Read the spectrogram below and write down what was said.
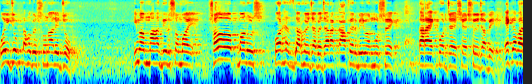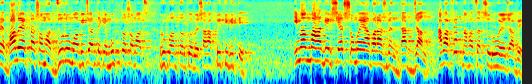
ওই যুগটা হবে সোনালি যুগ। ইমাম মাহাদির সময় সব মানুষ পরহেজগার হয়ে যাবে, যারা কাফের, বেঈমান, মুশরেক, তারা এক পর্যায়ে শেষ হয়ে যাবে। একেবারে ভালো একটা সমাজ, জুলুম, অবিচার থেকে মুক্ত সমাজ রূপান্তর করবে সারা পৃথিবীতে। ইমাম মাহাদির শেষ সময়ে আবার আসবেন দাজ্জাল। আবার ফেতনা ফাসাদ শুরু হয়ে যাবে।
